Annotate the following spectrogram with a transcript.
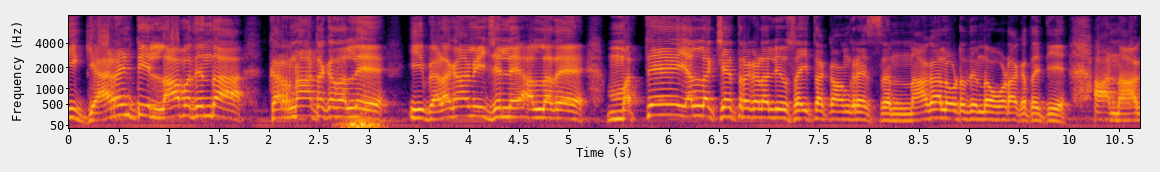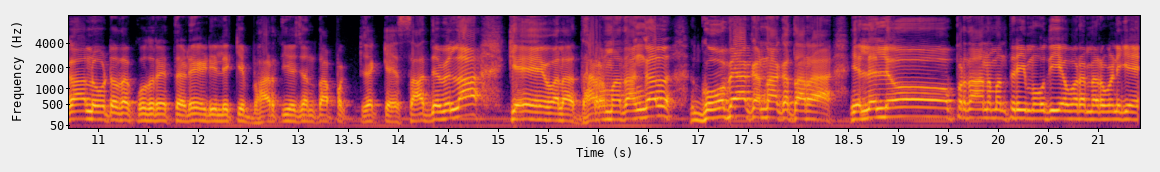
ಈ ಗ್ಯಾರಂಟಿ ಲಾಭದಿಂದ ಕರ್ನಾಟಕದಲ್ಲಿ ಈ ಬೆಳಗಾವಿ ಜಿಲ್ಲೆ ಅಲ್ಲದೆ ಮತ್ತೆ ಎಲ್ಲ ಕ್ಷೇತ್ರಗಳಲ್ಲಿಯೂ ಸಹಿತ ಕಾಂಗ್ರೆಸ್ ನಾಗಾಲೋಟದಿಂದ ಓಡಾಕತೈತಿ. ಆ ನಾಗಾಲೋಟದ ಕುದುರೆ ತಡೆ ಹಿಡಿಲಿಕ್ಕೆ ಭಾರತೀಯ ಜನತಾ ಪಕ್ಷಕ್ಕೆ ಸಾಧ್ಯವಿಲ್ಲ. ಕೇವಲ ಧರ್ಮದಂಗಲ್ ಗೋಬ್ಯಾಕ್ ಅನ್ನಕತ್ತಾರ. ಎಲ್ಲೆಲ್ಲೋ ಪ್ರಧಾನಮಂತ್ರಿ ಮೋದಿಯವರ ಮೆರವಣಿಗೆ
